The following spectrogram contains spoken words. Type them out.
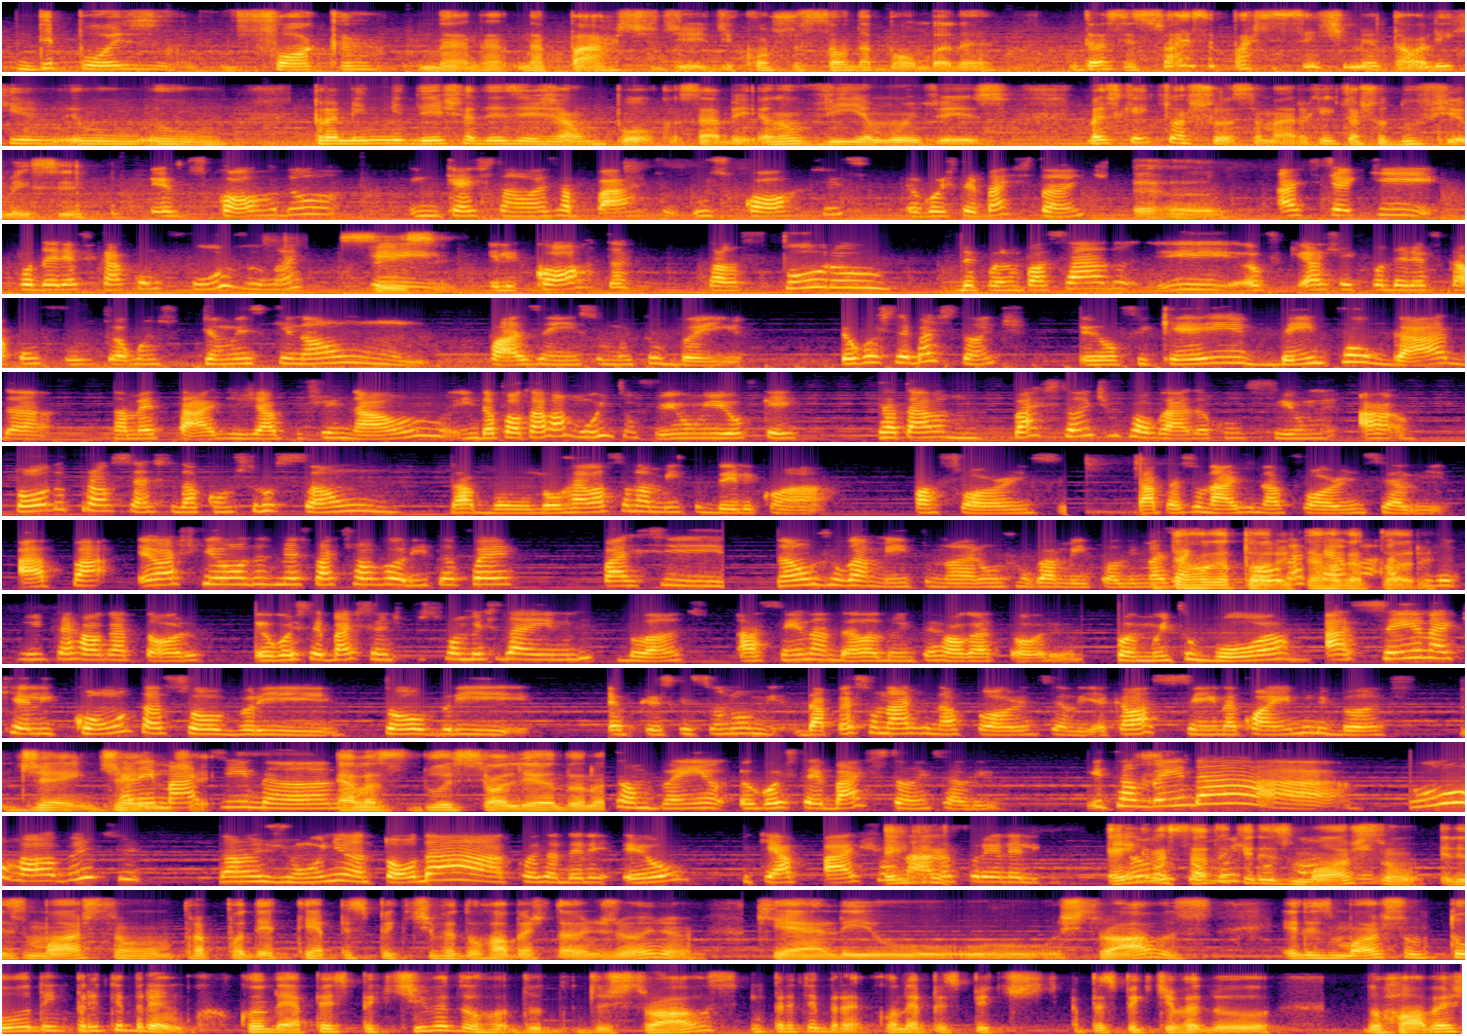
Depois foca na, na, na parte de, de construção da bomba, né? Então, assim, só essa parte sentimental ali que eu, eu para mim me deixa a desejar um pouco, sabe? Eu não via muito isso. Mas o que, que tu achou, Samara? O que, que tu achou do filme em si? Eu discordo em questão essa parte dos cortes. Eu gostei bastante. Aham. Achei que poderia ficar confuso, né? Sim, sim. ele corta, tá no futuro, depois no passado, e eu fiquei- achei que poderia ficar confuso. Tem alguns filmes que não fazem isso muito bem. Eu gostei bastante. Eu fiquei bem empolgada na metade já pro final. Ainda faltava muito o filme e eu fiquei já estava bastante empolgada com o filme. A- todo o processo da construção da bomba, o relacionamento dele com a, com a Florence, da personagem da Florence ali. A eu acho que uma das minhas partes favoritas foi a parte não um julgamento, não era um julgamento ali, mas Interrogatório, toda aquela- interrogatório. do, do interrogatório Eu gostei bastante, principalmente da Emily Blunt. A cena dela do interrogatório foi muito boa. A cena que ele conta sobre. sobre é porque eu esqueci o nome. Da personagem da Florence ali. Aquela cena com a Emily Blunt. Jane, ela Jane, Jane. imaginando. Elas duas se olhando, né? Também eu, eu gostei bastante ali. E também da. do Robert Downey Jr., toda a coisa dele. Eu fiquei apaixonada engra- por ele ali. É Eu engraçado que eles mostram, eles mostram para poder ter a perspectiva do Robert Downey Jr., que é ali o, o Strauss, eles mostram todo em preto e branco. Quando é a perspectiva do, do, do Strauss, em preto e branco. Quando é a, perspe- a perspectiva do, do Robert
